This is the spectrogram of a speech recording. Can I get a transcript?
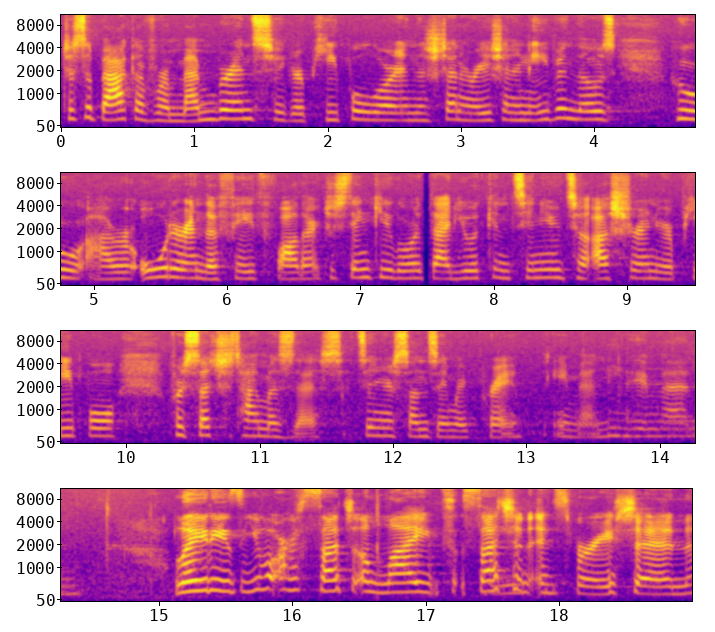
just a back of remembrance to your people, Lord, in this generation, and even those who are older in the faith, Father. Just thank you, Lord, that you would continue to usher in your people for such a time as this. It's in your Son's name we pray. Amen. Amen. Ladies, you are such a light, such an inspiration.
